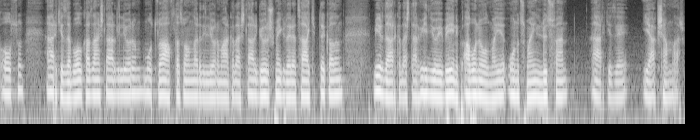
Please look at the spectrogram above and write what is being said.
olsun. Herkese bol kazançlar diliyorum. Mutlu hafta sonları diliyorum arkadaşlar. Görüşmek üzere takipte kalın. Bir de arkadaşlar videoyu beğenip abone olmayı unutmayın lütfen. Herkese iyi akşamlar.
